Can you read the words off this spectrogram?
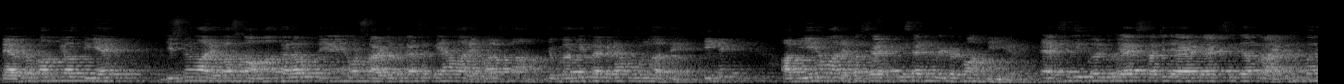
टेबल फॉर्म क्या होती है? जिसमें हमारे पास कॉमा वगैरह होते हैं और साइडों पे कह सकते हैं, हमारे पास ना जो कर्ली ब्रैकेट है वो लगाते हैं, ठीक है? अब ये हमारे पास सेट की सेट बिल्डर फॉर्म दी है। x is equal to x such that x is a prime number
